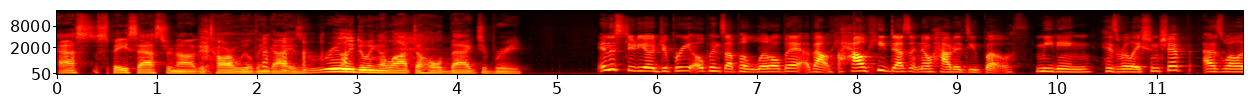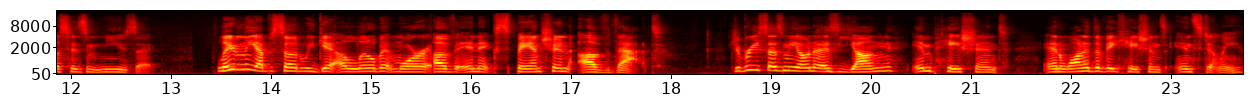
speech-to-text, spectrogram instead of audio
ass space astronaut guitar wielding guy is really doing a lot to hold back Jibri. In the studio, Jibri opens up a little bit about how he doesn't know how to do both, meaning his relationship as well as his music. Later in the episode, we get a little bit more of an expansion of that. Jibri says Miona is young, impatient, and wanted the vacations instantly.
